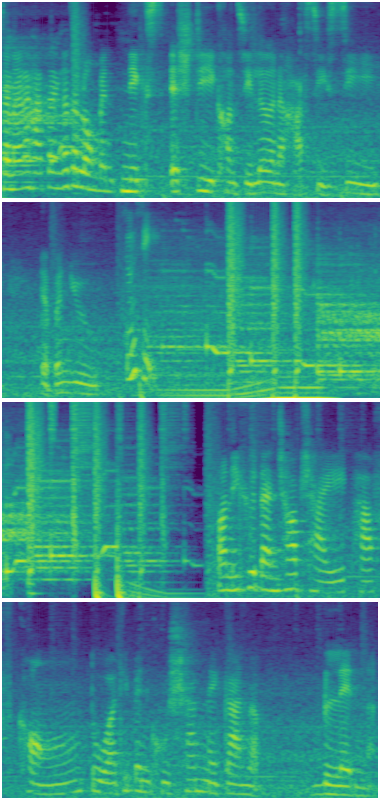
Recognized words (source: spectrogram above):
จากนั้นนะคะแตนก็จะลงเป็น NYX HD Concealer นะคะ CC W ตอนนี้คือแตนชอบใช้พัฟของตัวที่เป็นคูชชั่นในการแบบเบลนด์อะ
